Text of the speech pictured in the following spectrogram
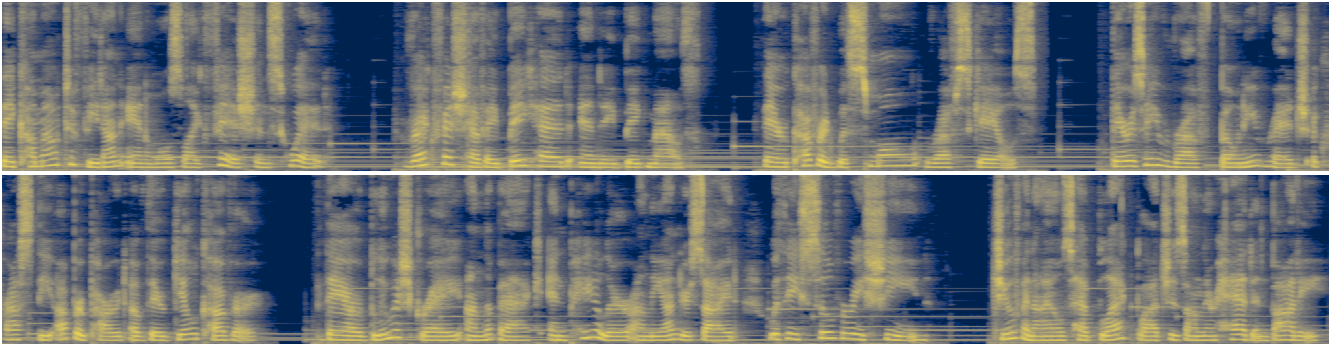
They come out to feed on animals like fish and squid. Wreckfish have a big head and a big mouth. They are covered with small, rough scales. There is a rough, bony ridge across the upper part of their gill cover. They are bluish gray on the back and paler on the underside with a silvery sheen. Juveniles have black blotches on their head and body.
